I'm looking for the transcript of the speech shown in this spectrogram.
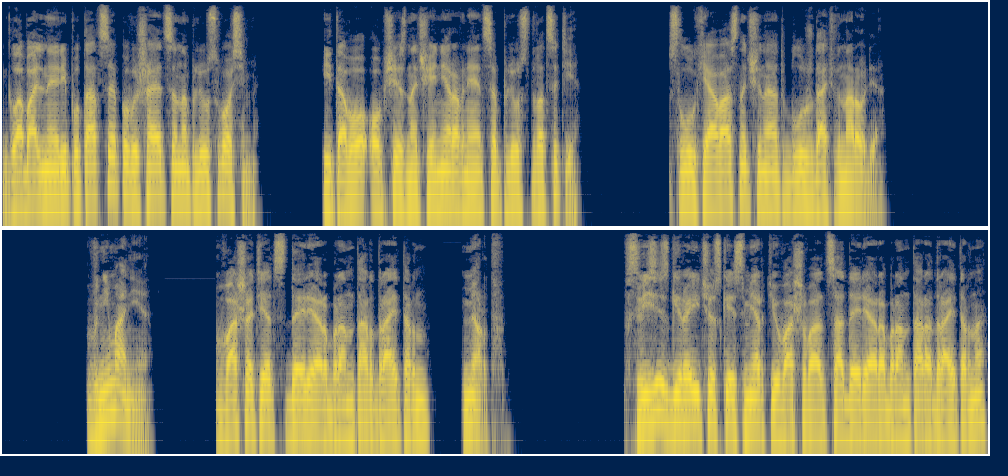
Глобальная репутация повышается на плюс 8. Итого общее значение равняется плюс 20. Слухи о вас начинают блуждать в народе. Внимание! Ваш отец Дериар Брантар Драйтерн мертв. В связи с героической смертью вашего отца Дериара Брантара Драйтерна,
